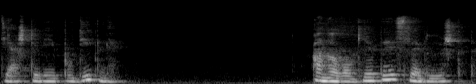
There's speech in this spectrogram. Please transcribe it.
тя ще ви подигне. Аналогията е следующата.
